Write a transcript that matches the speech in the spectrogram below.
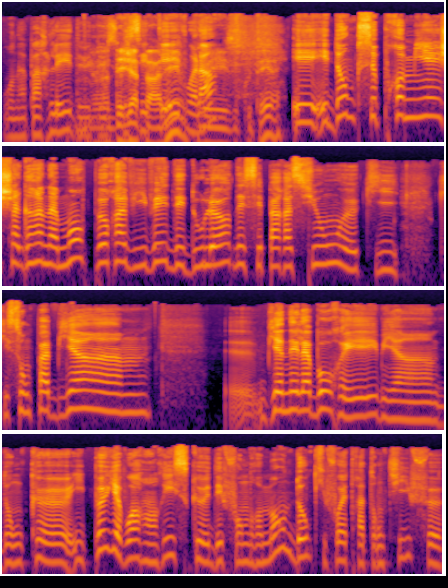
On a parlé de, de On a ce déjà que parlé, vous voilà. les écouter. ouais. Et, et donc, ce premier chagrin d'amour peut raviver des douleurs, des séparations euh, qui qui sont pas bien euh, bien élaborées, bien. Donc, euh, il peut y avoir un risque d'effondrement. Donc, il faut être attentif euh,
